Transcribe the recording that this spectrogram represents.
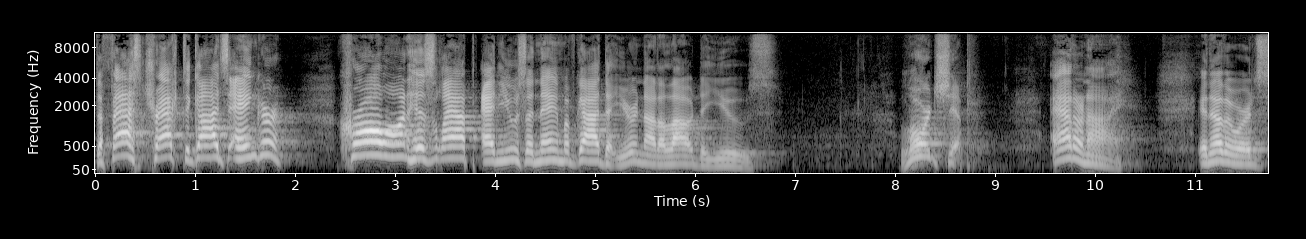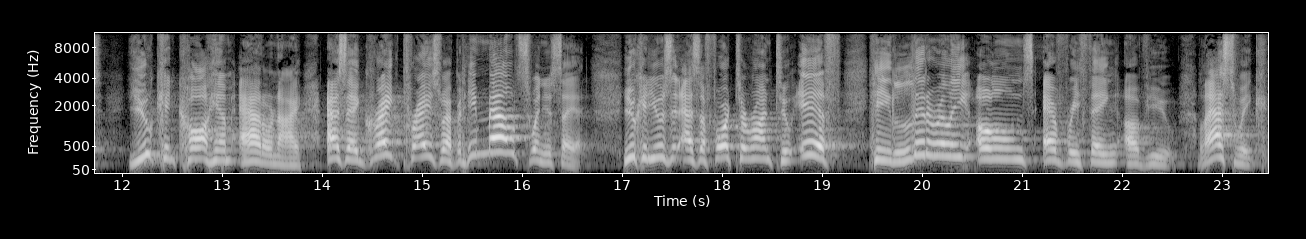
The fast track to God's anger crawl on his lap and use the name of God that you're not allowed to use. Lordship, Adonai. In other words, you can call him Adonai as a great praise weapon. He melts when you say it. You can use it as a fort to run to if he literally owns everything of you. Last week,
